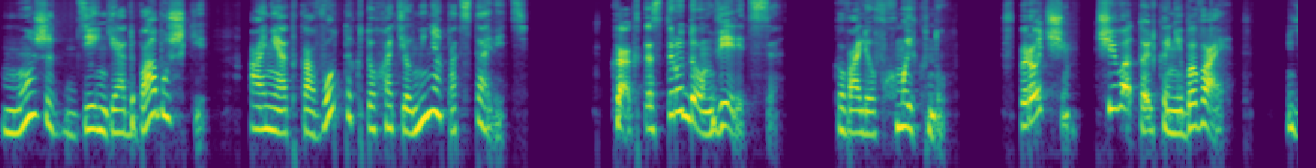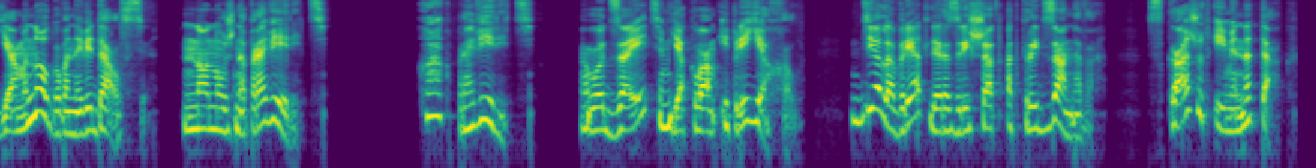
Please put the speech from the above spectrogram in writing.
Может, деньги от бабушки, а не от кого-то, кто хотел меня подставить? Как-то с трудом верится. Ковалев хмыкнул. Впрочем, чего только не бывает. Я многого навидался, но нужно проверить». «Как проверить?» «Вот за этим я к вам и приехал. Дело вряд ли разрешат открыть заново. Скажут именно так,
